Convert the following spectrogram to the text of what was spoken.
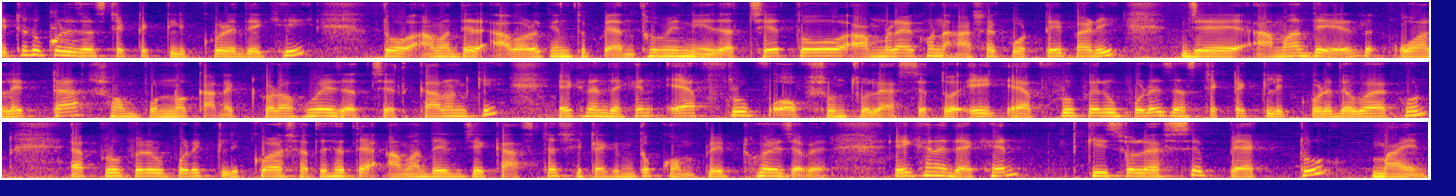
এটার উপরে জাস্ট একটা ক্লিক করে দেখি। তো আমাদের আবারও কিন্তু প্যান্থমে নিয়ে যাচ্ছে। তো আমরা এখন আশা করতেই পারি যে আমাদের ওয়ালেটটা সম্পূর্ণ কানেক্ট করা হয়ে যাচ্ছে। কারণ কি? এখানে দেখেন অ্যাপ্রুভ অপশন চলে আসছে। তো এই অ্যাপ্রুভের উপরে জাস্ট একটা ক্লিক করে দেবো এখন। অ্যাপ্রুভের উপরে ক্লিক করার সাথে সাথে আমাদের যে কাজটা সেটা কিন্তু কমপ্লিট হয়ে যাবে। এখানে দেখেন কি চলে আসছে? ব্যাক টু মাইন্ড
